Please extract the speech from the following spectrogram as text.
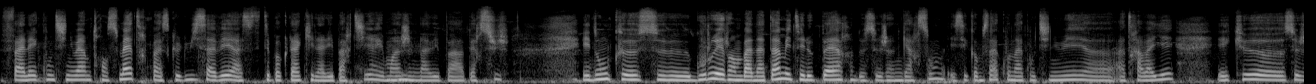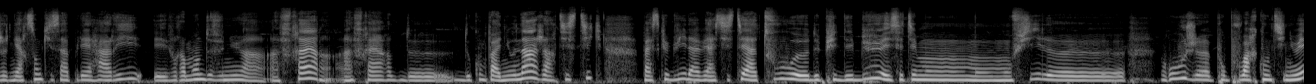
fallait continuer à me transmettre, parce que lui savait à cette époque-là qu'il allait partir et moi je mm. ne l'avais pas aperçu. Et donc, euh, ce Guru Rambanatam était le père de ce jeune garçon. Et c'est comme ça qu'on a continué euh, à travailler. Et que euh, ce jeune garçon qui s'appelait Harry est vraiment devenu un, frère, un frère de, compagnonnage artistique. Parce que lui, il avait assisté à tout depuis le début. Et c'était mon, fil rouge pour pouvoir continuer.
